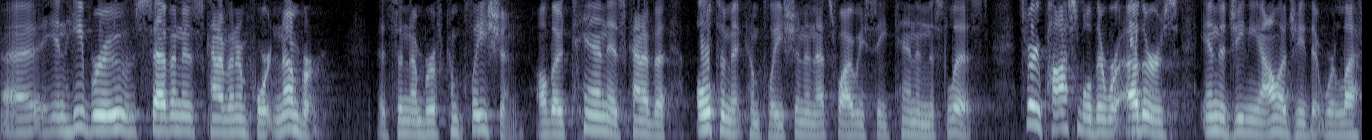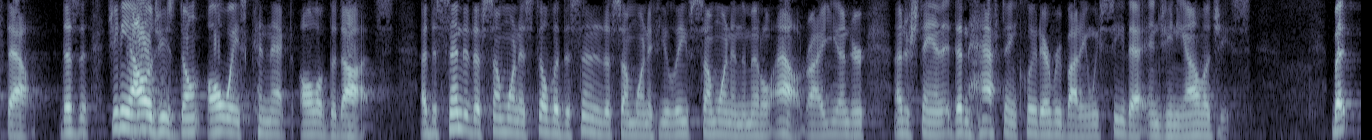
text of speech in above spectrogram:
Uh, in Hebrew, seven is kind of an important number. It's a number of completion, although 10 is kind of the ultimate completion, and that's why we see 10 in this list. It's very possible there were others in the genealogy that were left out. It, genealogies don't always connect all of the dots. A descendant of someone is still the descendant of someone if you leave someone in the middle out, right? You under, understand it doesn't have to include everybody, and we see that in genealogies. But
